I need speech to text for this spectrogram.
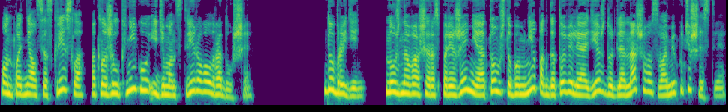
Он поднялся с кресла, отложил книгу и демонстрировал радушие. «Добрый день. Нужно ваше распоряжение о том, чтобы мне подготовили одежду для нашего с вами путешествия»,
